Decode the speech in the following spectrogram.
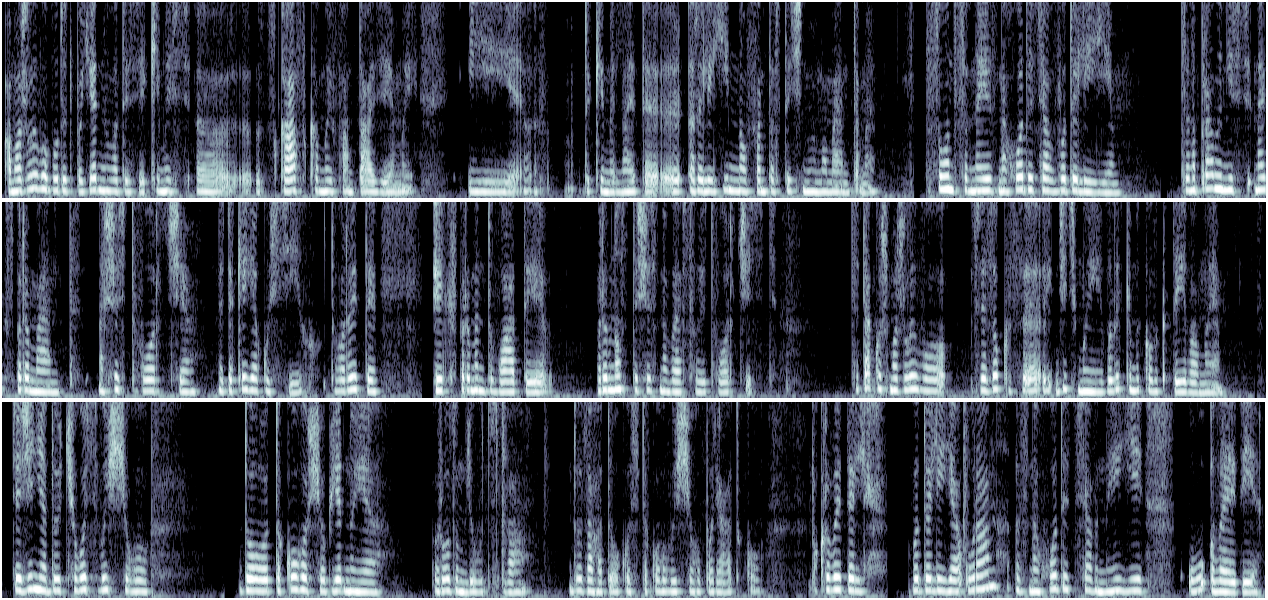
а можливо, будуть поєднуватися з якимись е, сказками, фантазіями і е, такими, знаєте, релігійно-фантастичними моментами. Сонце в неї знаходиться в водолії. Це направленість на експеримент, на щось творче, не таке, як усіх, творити і експериментувати, привносити щось нове в свою творчість. Це також можливо зв'язок з дітьми, великими колективами, тяжіння до чогось вищого, до такого, що об'єднує розум людства, до загадок ось такого вищого порядку. Покровитель водолія Уран знаходиться в неї у леві.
